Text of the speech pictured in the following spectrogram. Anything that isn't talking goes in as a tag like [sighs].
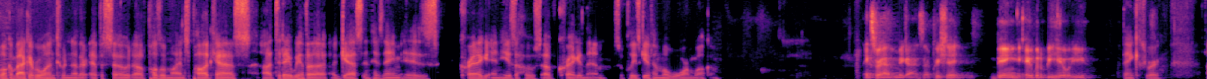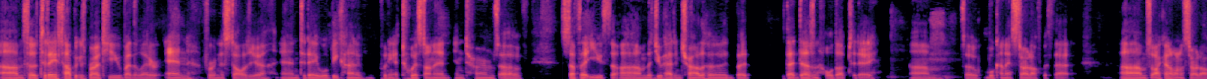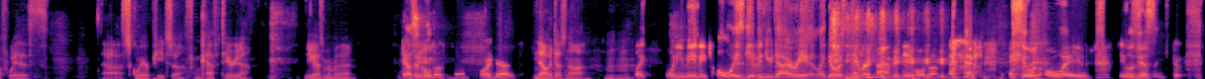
Welcome back, everyone, to another episode of Puzzled Minds podcast. Uh, today we have a, a guest, and his name is Craig, and he is the host of Craig and Them. So please give him a warm welcome. Thanks for having me, guys. I appreciate being able to be here with you. Thanks, Greg. Um, so today's topic is brought to you by the letter N for nostalgia, and today we'll be kind of putting a twist on it in terms of stuff that you th- um, that you had in childhood, but that doesn't hold up today. Um, so we'll kind of start off with that. Um, so I kind of want to start off with uh, square pizza from cafeteria. [laughs] You guys remember that? Doesn't hold up today, or does? No, it does not. Mm-mm. Like, what do you mean? They've always given you diarrhea. Like, there was never a time it did hold up. [laughs] [laughs] it was always. It was just.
